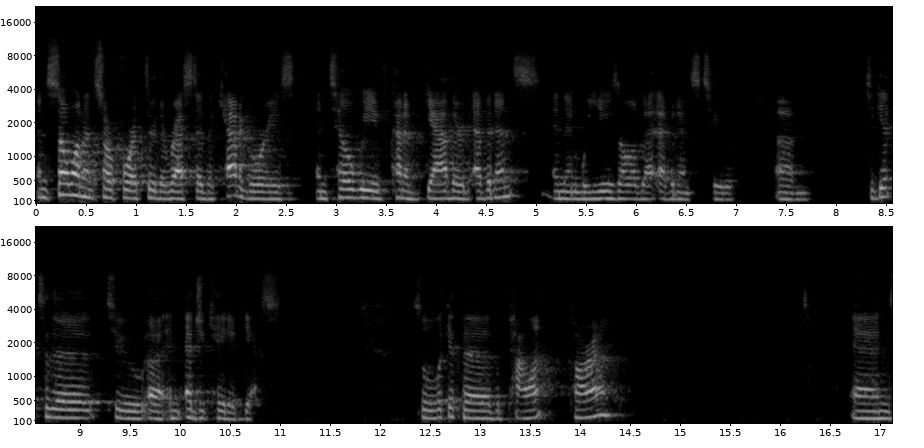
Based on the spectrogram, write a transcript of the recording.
And so on and so forth through the rest of the categories until we've kind of gathered evidence, and then we use all of that evidence to um, to get to the to uh, an educated guess. So look at the, the palate, Cara. And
